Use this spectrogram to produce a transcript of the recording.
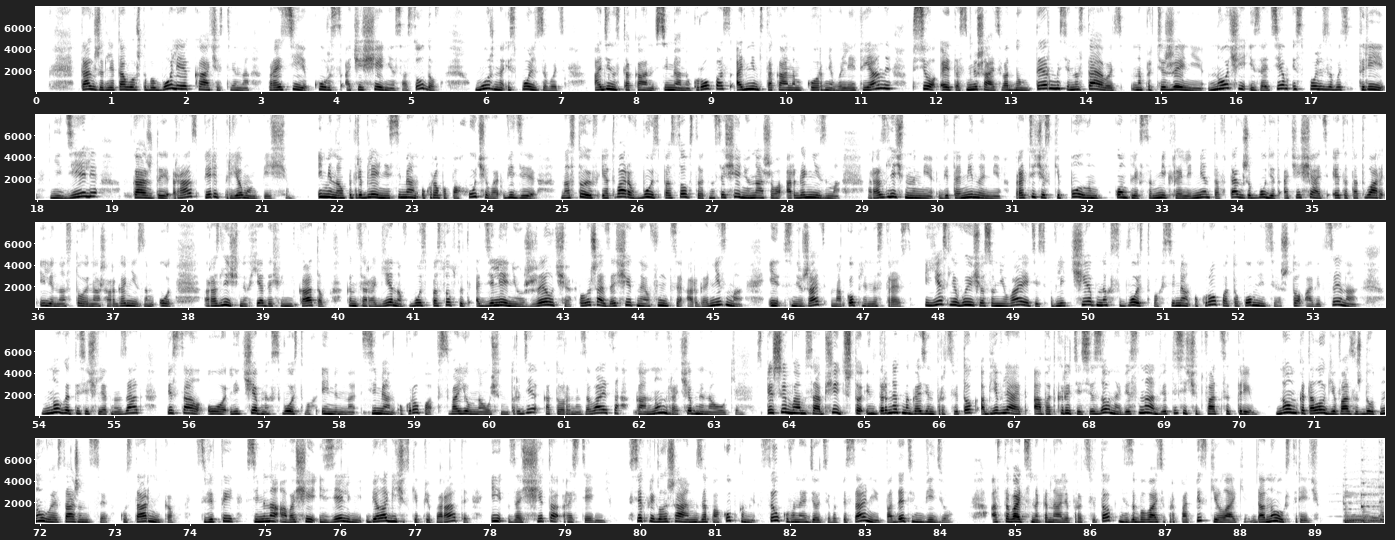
Также для того, чтобы более качественно пройти курс очищения сосудов, можно использовать 1 стакан семян укропа с одним стаканом корня валерианы. Все это смешать в одном термосе, настаивать на протяжении ночи и затем использовать 3 недели каждый раз перед приемом пищи. Именно употребление семян укропа пахучего в виде настоев и отваров будет способствовать насыщению нашего организма различными витаминами, практически полным комплексом микроэлементов. Также будет очищать этот отвар или настой наш организм от различных ядохимикатов, канцерогенов, будет способствовать отделению желчи, повышать защитные функции организма и снижать накопленный стресс. И если вы еще сомневаетесь в лечебных свойствах семян укропа, то помните, что Авиценна много тысяч лет назад писал о лечебных свойствах именно семян укропа в своем научном труде, который называется «Канон врачебной науки». Спешим вам сообщить, что интернет-магазин «Процветок» объявляет об открытии сезона «Весна 2023». В новом каталоге вас ждут новые саженцы кустарников – цветы, семена овощей и зелени, биологические препараты и защита растений. Всех приглашаем за покупками, ссылку вы найдете в описании под этим видео. Оставайтесь на канале про цветок, не забывайте про подписки и лайки. До новых встреч! Thank you.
